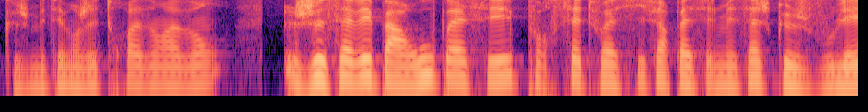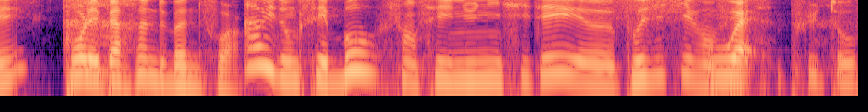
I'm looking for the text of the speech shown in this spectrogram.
que je m'étais mangé trois ans avant, je savais par où passer pour cette fois-ci faire passer le message que je voulais pour les personnes de bonne foi. Ah oui, donc c'est beau. Enfin, c'est une unicité euh, positive en ouais, fait. plutôt.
